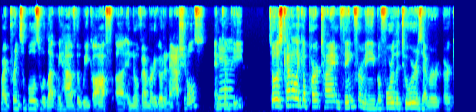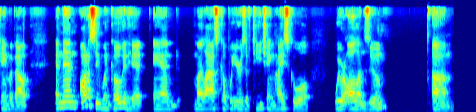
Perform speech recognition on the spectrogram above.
my principals would let me have the week off uh, in november to go to nationals and Yay. compete. So it was kind of like a part-time thing for me before the tours ever or came about. And then honestly when covid hit and my last couple years of teaching high school we were all on Zoom. Um,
